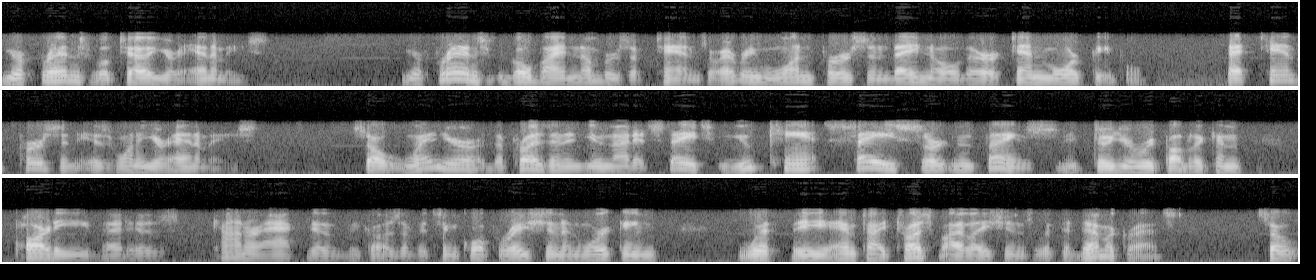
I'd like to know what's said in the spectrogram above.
Your friends will tell your enemies. Your friends go by numbers of 10. So every one person they know, there are 10 more people. That 10th person is one of your enemies. So when you're the president of the United States, you can't say certain things to your Republican Party that is counteractive because of its incorporation and working with the antitrust violations with the Democrats. So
